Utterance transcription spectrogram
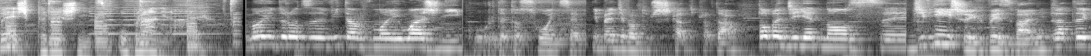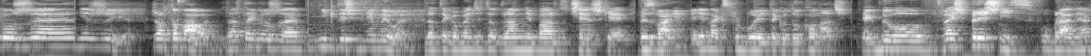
Weź prysznic w ubraniach. Moi drodzy, witam w mojej łaźni. Kurde, to słońce. Nie będzie wam tu przeszkadzać, prawda? To będzie jedno z y, dziwniejszych wyzwań, dlatego że nie żyję. Żartowałem, dlatego że nigdy się nie myłem. Dlatego będzie to dla mnie bardzo ciężkie wyzwanie. Jednak spróbuję tego dokonać. Jak było weź prysznic w ubraniach,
